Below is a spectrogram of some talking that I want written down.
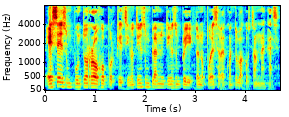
Ese es un punto rojo porque si no tienes un plano y tienes un proyecto no puedes saber cuánto va a costar una casa.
